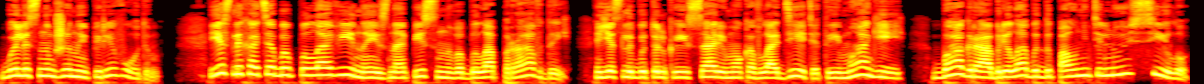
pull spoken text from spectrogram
были снабжены переводом. Если хотя бы половина из написанного была правдой, если бы только Исари мог овладеть этой магией, Багра обрела бы дополнительную силу.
